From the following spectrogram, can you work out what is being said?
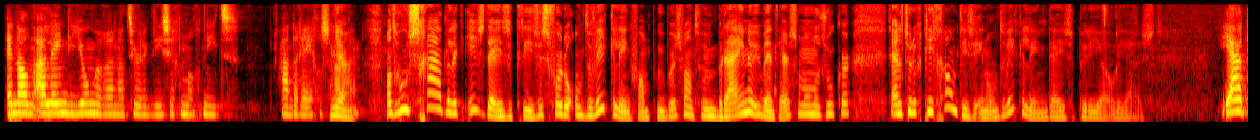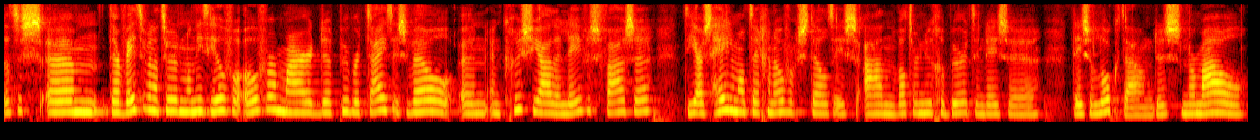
En dan alleen die jongeren natuurlijk die zich nog niet aan de regels houden. Ja, want hoe schadelijk is deze crisis voor de ontwikkeling van pubers? Want hun breinen, u bent hersenonderzoeker, zijn natuurlijk gigantisch in ontwikkeling deze periode juist. Ja, dat is, um, daar weten we natuurlijk nog niet heel veel over. Maar de puberteit is wel een, een cruciale levensfase. die juist helemaal tegenovergesteld is aan wat er nu gebeurt in deze, deze lockdown. Dus normaal,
